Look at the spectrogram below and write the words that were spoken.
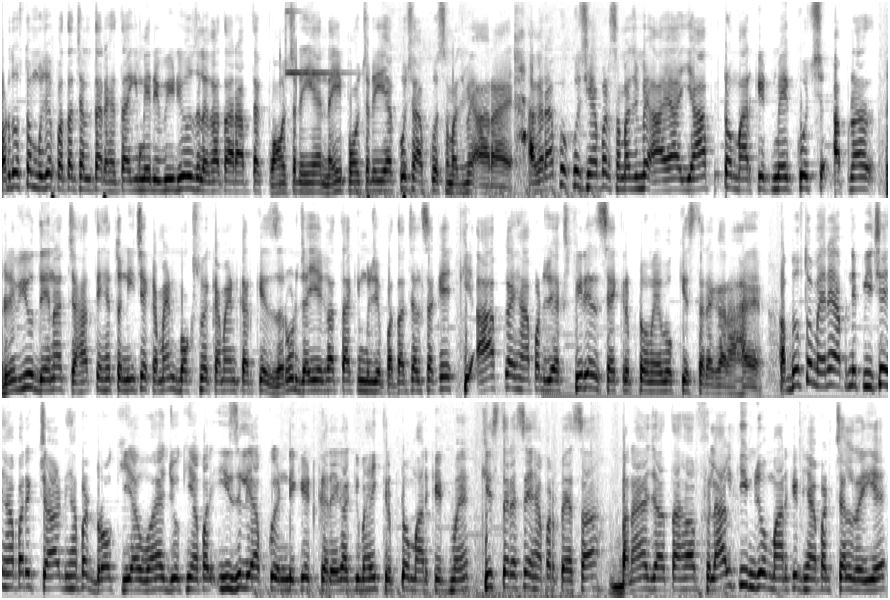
और दोस्तों, मुझे पता चलता रहता है कि मेरी वीडियोज़ लगातार आप तक पहुँच रही है, नहीं पहुँच रही है, कुछ आपको समझ में आ रहा है। अगर आपको कुछ यहाँ पर समझ में आया या आप तो मार्केट में कुछ अपना रिव्यू देना चाहते हैं तो नीचे कमेंट बॉक्स में कमेंट करके ज़रूर जाइएगा ताकि मुझे पता चल सके कि आपका यहाँ पर जो एक्सपीरियंस है क्रिप्टो में वो किस तरह का रहा है। अब दोस्तों, मैंने अपने पीछे यहाँ पर एक चार्ट यहाँ पर ड्रॉ किया हुआ है, जो कि यहाँ पर इजिली आपको इंडिकेट करेगा कि भाई क्रिप्टो मार्केट में किस तरह से यहाँ पर पैसा बनाया जाता है। और फ़िलहाल की जो मार्केट यहाँ पर चल रही है,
